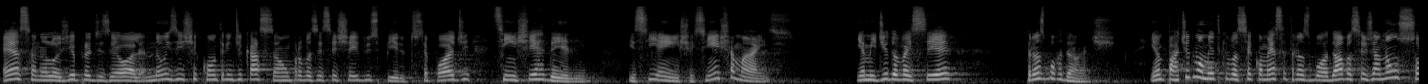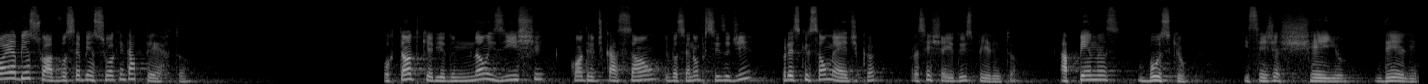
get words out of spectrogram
essa analogia para dizer: olha, não existe contraindicação para você ser cheio do Espírito. Você pode se encher dele. E se encha, se encha mais. E a medida vai ser transbordante. E a partir do momento que você começa a transbordar, você já não só é abençoado, você abençoa quem está perto. Portanto, querido, não existe contraindicação e você não precisa de prescrição médica para ser cheio do Espírito. Apenas busque-o e seja cheio dele.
